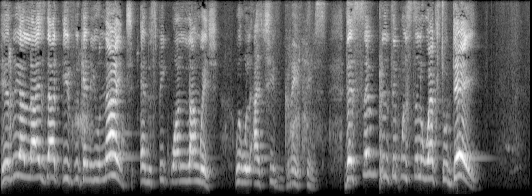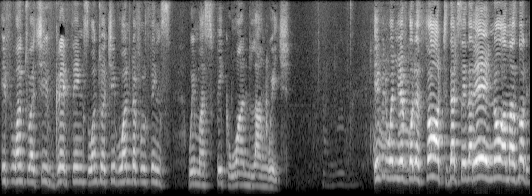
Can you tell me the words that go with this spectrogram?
He realized that if we can unite and speak one language, we will achieve great things. The same principle still works today. If we want to achieve great things, want to achieve wonderful things, we must speak one language. Even when you have got a thought that say that, hey, no, I must not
